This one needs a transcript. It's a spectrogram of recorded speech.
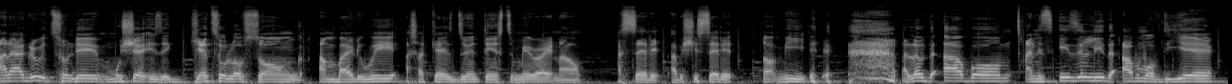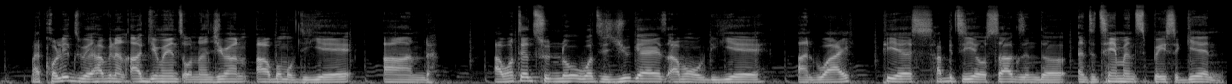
And I agree with Tunde, Mushe is a ghetto love song. And by the way, Asake is doing things to me right now. I said it. I mean, she said it, not me. I love the album, and it's easily the album of the year. My colleagues were having an argument on Nigerian album of the year, and I wanted to know what is you guys' album of the year and why. P.S. Happy to hear Osagz in the entertainment space again.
